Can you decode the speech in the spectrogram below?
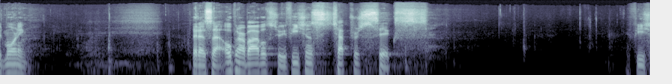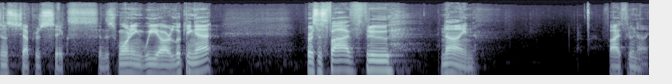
Good morning. Let us uh, open our Bibles to Ephesians chapter 6. Ephesians chapter 6. And this morning we are looking at verses 5 through 9. 5 through 9.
